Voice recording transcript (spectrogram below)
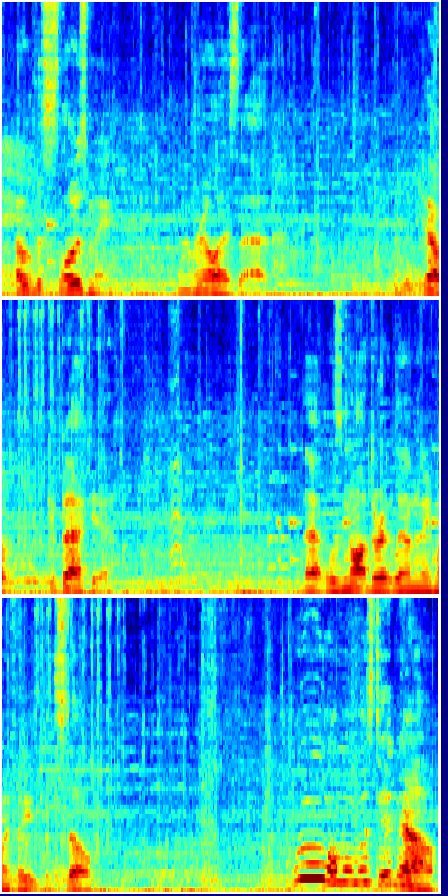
And Oh, this slows me. I didn't realize that. Yo, get back here. That was not directly underneath my feet, but still. Woo, I'm almost dead now.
